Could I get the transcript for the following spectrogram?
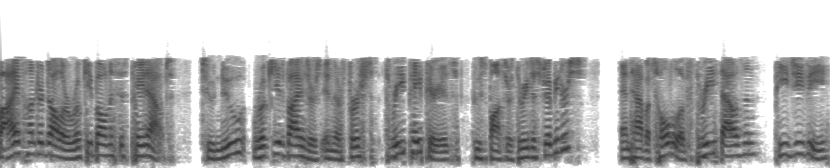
$500 rookie bonus is paid out to new rookie advisors in their first three pay periods who sponsor three distributors and have a total of 3,000 PGV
